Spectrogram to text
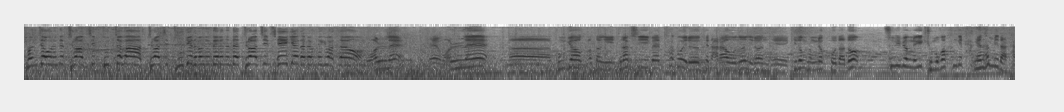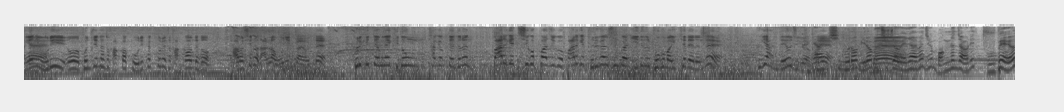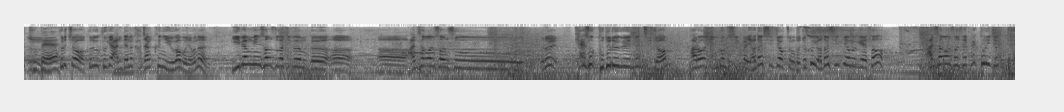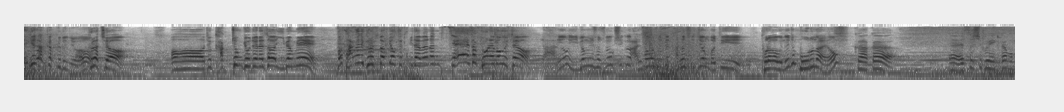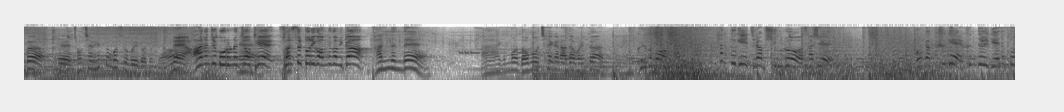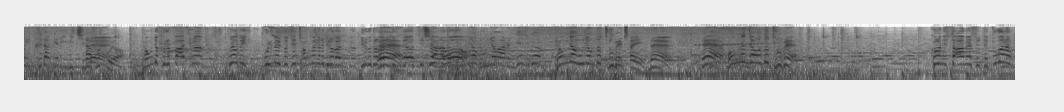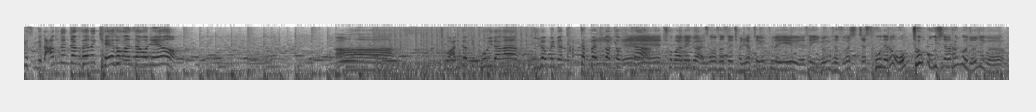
현재 오는데 드랍십 숫자가 드랍십 두 개에서 병력되는데 드랍십 세 개에서 병력이 왔어요. 원래 예, 원래 아, 공격 어떤 이 dropship에 타고 이렇게 날아오는 이런 예, 기동 병력보다도 수비 병력이 규모가 큰 게 당연합니다. 당연히 네. 우리 어, 본진에서 가깝고 우리 팩토리에서 가까운 데서 바로 실어 날라오니까요. 근데 그렇기 때문에 기동 타격대들은 빠르게 치고 빠지고 빠르게 들어간 순간 이득을 보고 막 익게 되는데 그게 안 돼요 지금. 그냥 예. 힘으로 밀어붙이죠 네. 왜냐하면 지금 먹는 자원이 두 배예요 음, 두배 그렇죠. 그리고 그게 안 되는 가장 큰 이유가 뭐냐면은 이병민 선수가 지금 그 어, 어, 안상원 선수를 계속 두드리고 있는 지점 바로 7시, 그러니까 8시 지역 정도죠. 그 8시 지역에서 안상원 선수의 factory 지역이 되게 가깝거든요. 그렇죠. 어, 지금 각종 교전에서 이병민 뭐 당연히 그럴 수밖에 없겠습니다만은 계속 손해보고 있어요. 야, 이거 이병민 선수가 혹시 그 안상원 선수의 5시 지역 multi 돌아가고 있는 건 좀 모르나요? 그 아까 예, SCV인가 뭔가 예, 정찰을 했던 것으로 보이거든요 네, 아는지 모르는지 네. 어떻게 선수들 도리가 없는 겁니까? 봤는데 아 이거 뭐 너무 차이가 나다 보니까 그리고 뭐 한, 한두 개의 드랍식으로 사실 뭔가 크게 흔들기에는 또 그 단계는 이미 지나섰고요 네. 병력 글로 빠지면 그냥 또 물밀듯이 정면으로 밀어가, 밀고 들어갈 수 있어요. 안뭐 하고. 병력 운영하는 게 지금 병력 운영도 두 배 차이 네. 네 먹는 자원도 두 배 그러니 싸움했을 때 누가 남겠습니까? 남는 장사는 계속 안상원이에요. 아, 완벽히 보이당한 이병민면 답답할 수밖에 없습니다. 예, 예, 초반에 그 안상원 선수의 전략적인 플레이에 의해서 이병민 선수가 진짜 손해를 엄청 보기 시작을 한 거죠, 지금.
